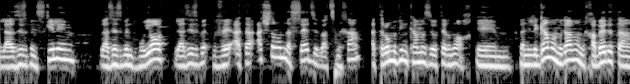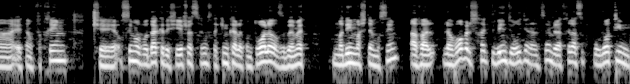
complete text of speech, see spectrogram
להזיז בין סקילים, להזיז בין דמויות, להזיז בין... ואתה, עד שאתה לא מנסה את זה בעצמך, אתה לא מבין כמה זה יותר נוח. אמ, ואני לגמרי לגמרי מכבד את, ה, את המפתחים שעושים עבודה כדי שיהיה אפשר לשחק משחקים כאלה controller, זה באמת מדהים מה שאתם עושים, אבל לבוא ולשחק Divinity Original ולהתחיל לעשות פעולות עם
